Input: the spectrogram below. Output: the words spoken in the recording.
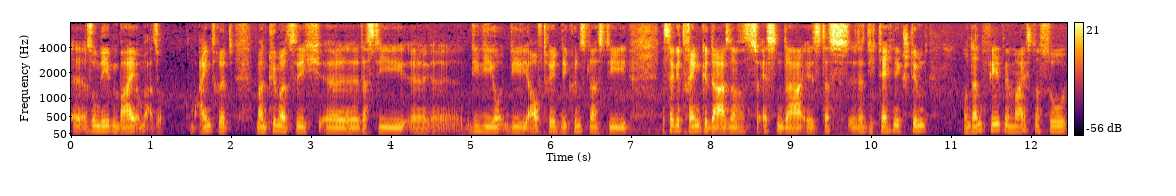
äh, so nebenbei, um, also um Eintritt. Man kümmert sich, äh, dass die, äh, die, die, die, die auftreten, die Künstler, dass, die, dass da Getränke da sind, dass zu essen da ist, dass, dass die Technik stimmt. Und dann fehlt mir meist noch so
